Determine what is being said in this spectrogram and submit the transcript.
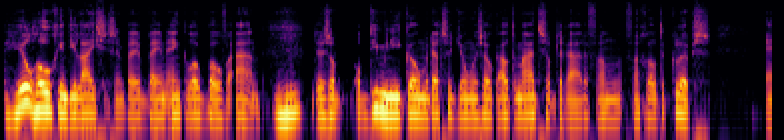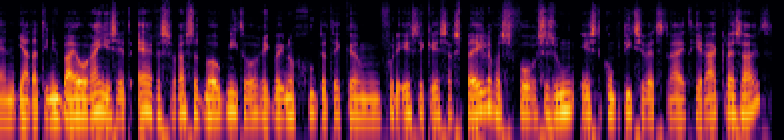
heel hoog in die lijstjes. En bij, bij een enkel ook bovenaan. Dus op, op die manier komen dat soort jongens ook automatisch op de raden van, van grote clubs. En ja, dat hij nu bij Oranje zit, ergens verrast het me ook niet hoor. Ik weet nog goed dat ik hem voor de eerste keer zag spelen. Was vorig seizoen, eerste competitiewedstrijd Heracles uit.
